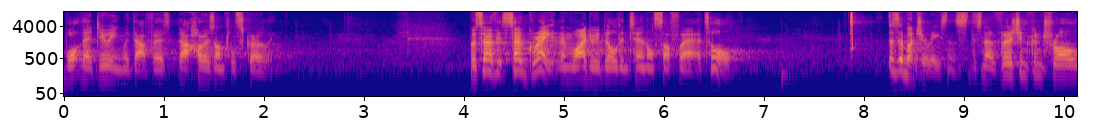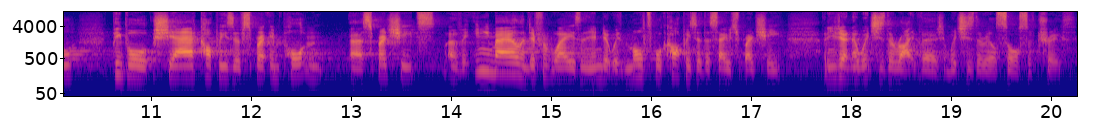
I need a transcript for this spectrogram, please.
what they're doing with that, that horizontal scrolling. But so if it's so great, then why do we build internal software at all? There's a bunch of reasons. There's no version control. People share copies of important uh, spreadsheets over email in different ways, and you end up with multiple copies of the same spreadsheet, and you don't know which is the right version, which is the real source of truth.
